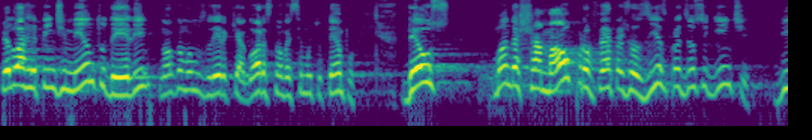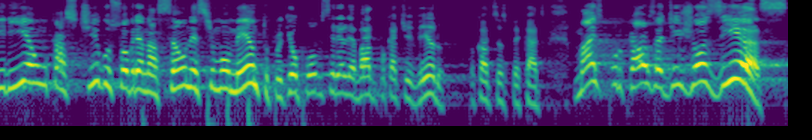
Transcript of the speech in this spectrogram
pelo arrependimento dele, nós não vamos ler aqui agora, senão vai ser muito tempo. Deus manda chamar o profeta Josias para dizer o seguinte: viria um castigo sobre a nação neste momento, porque o povo seria levado para o cativeiro por causa dos seus pecados, mas por causa de Josias.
